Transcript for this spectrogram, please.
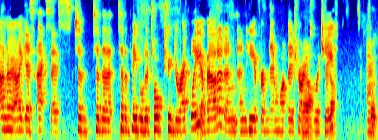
I don't know, I guess access to, to the to the people to talk to directly about it and, and hear from them what they're trying yeah, to achieve. Yeah. So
